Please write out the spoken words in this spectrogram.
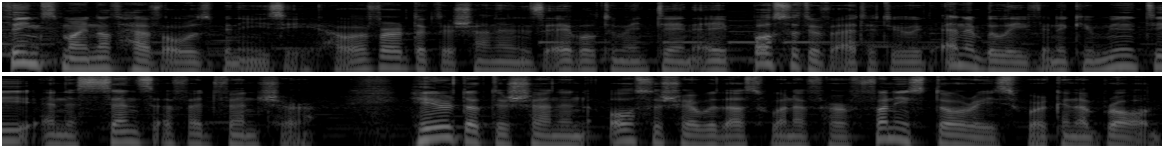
Things might not have always been easy. However, Dr. Shannon is able to maintain a positive attitude and a belief in a community and a sense of adventure. Here, Dr. Shannon also shared with us one of her funny stories working abroad.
